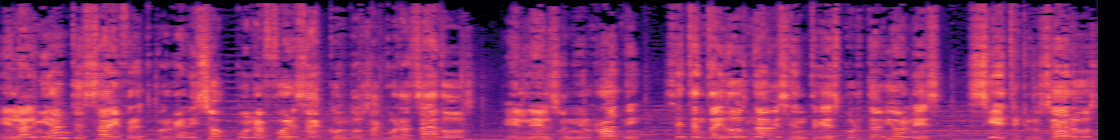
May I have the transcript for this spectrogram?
El almirante Seifert organizó una fuerza con dos acorazados, el Nelson y el Rodney, 72 naves en tres portaaviones, 7 cruceros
